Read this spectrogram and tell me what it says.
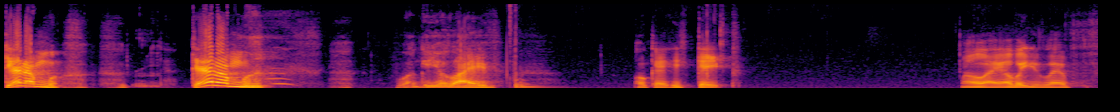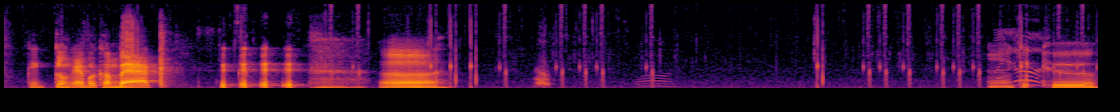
Get him! Get him! Won't you alive. Okay, he escaped. Alright, I'll let you live. Don't ever come back. uh, Okay, cool.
